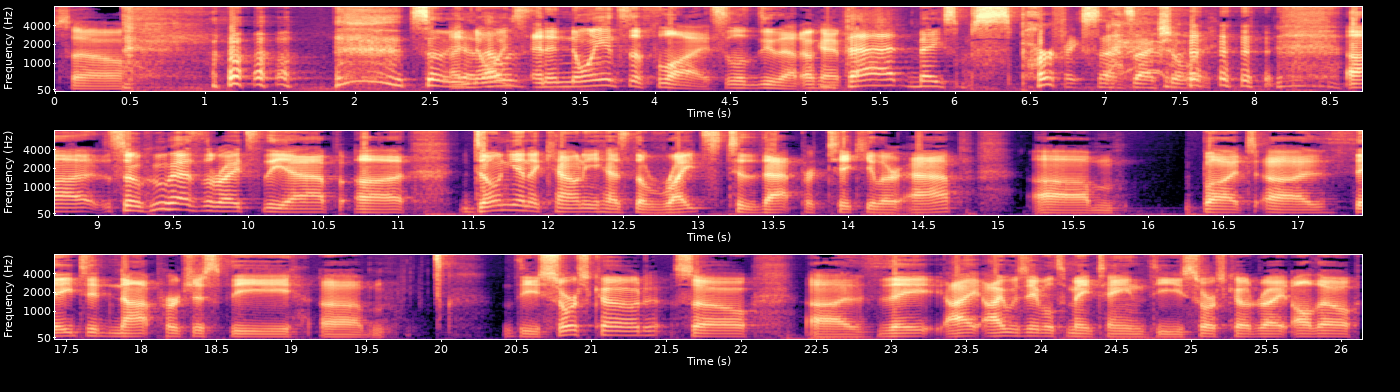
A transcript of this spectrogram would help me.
so so yeah, that annoyance, was an annoyance of flies. We'll do that. Okay. that makes perfect sense actually. Uh, so who has the rights to the app? Uh, Doña Ana County has the rights to that particular app, um, but uh, they did not purchase the um, the source code. So uh, they, I, I was able to maintain the source code right. Although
